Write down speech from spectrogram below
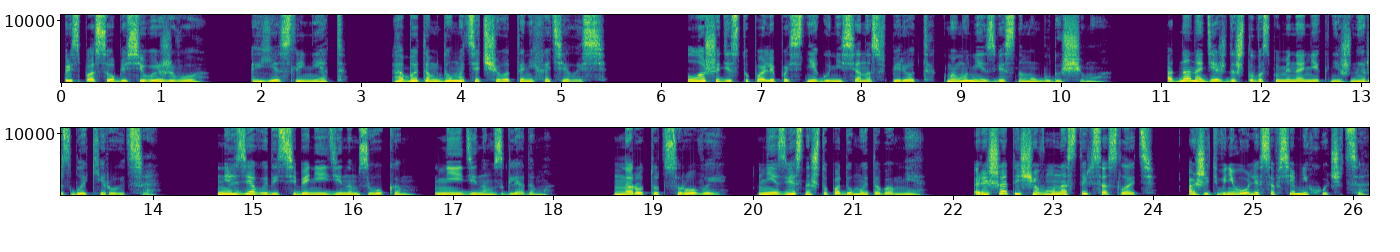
приспособлюсь и выживу. Если нет, об этом думать от чего-то не хотелось. Лошади ступали по снегу, неся нас вперед к моему неизвестному будущему. Одна надежда, что воспоминания княжны разблокируются. Нельзя выдать себя ни единым звуком, ни единым взглядом. Народ тут суровый, неизвестно, что подумают обо мне. Решат еще в монастырь сослать, а жить в неволе совсем не хочется.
